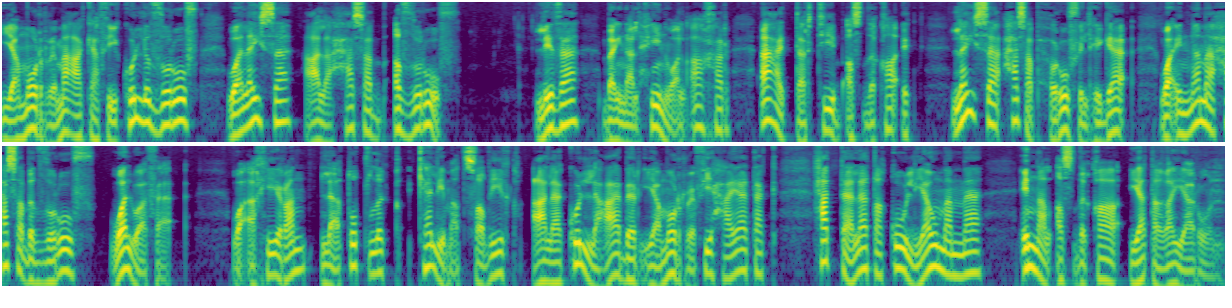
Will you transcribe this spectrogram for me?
يمر معك في كل الظروف وليس على حسب الظروف. لذا بين الحين والآخر أعد ترتيب أصدقائك ليس حسب حروف الهجاء وإنما حسب الظروف والوفاء. وأخيرا لا تطلق كلمة صديق على كل عابر يمر في حياتك حتى لا تقول يوما ما إن الأصدقاء يتغيرون.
